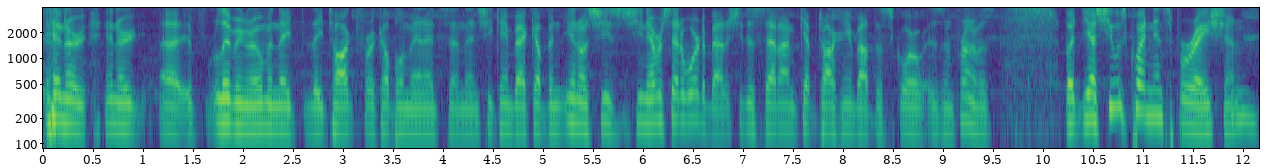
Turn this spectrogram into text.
in her in her uh, living room, and they they talked for a couple of minutes, and then she came back up, and you know, she's she never said a word about it. She just sat on, and kept talking about the score is in front of us. But yeah, she was quite an inspiration.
